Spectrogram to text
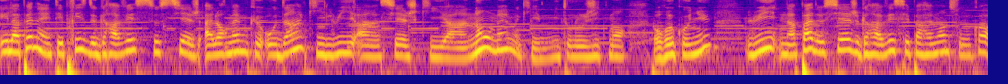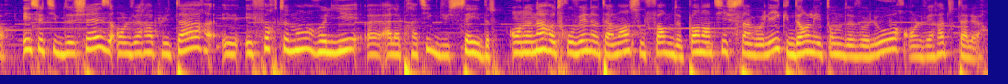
et la peine a été prise de graver ce siège, alors même que Odin, qui lui a un siège qui a un nom même, qui est mythologiquement reconnu, lui n'a pas de siège gravé séparément de son corps. Et ce type de chaise, on le verra plus tard, est, fortement relié euh, à la pratique du seidr. On en a retrouvé notamment sous forme de pendentifs symboliques dans les tombes de velours, on le verra tout à l'heure.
